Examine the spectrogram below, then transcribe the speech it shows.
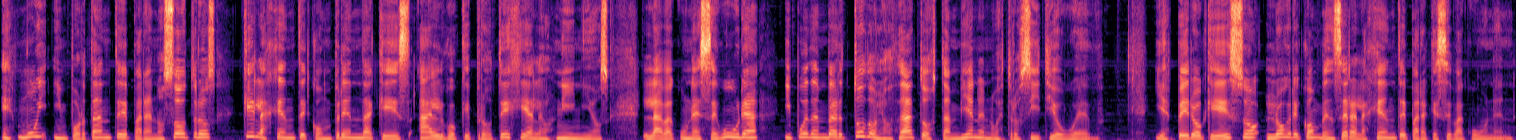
es muy importante para nosotros que la gente comprenda que es algo que protege a los niños. La vacuna es segura y pueden ver todos los datos también en nuestro sitio web. Y espero que eso logre convencer a la gente para que se vacunen.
